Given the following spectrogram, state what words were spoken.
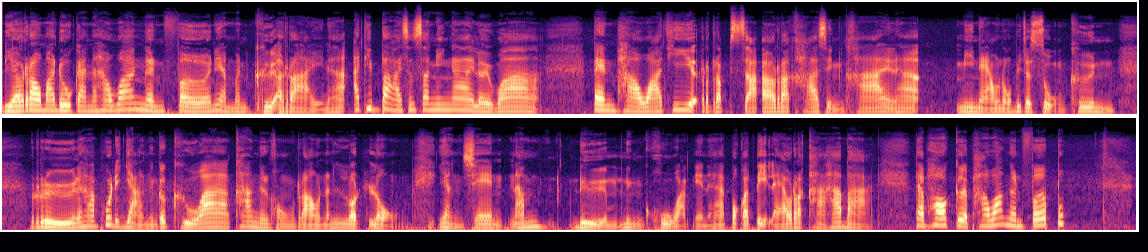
เดี๋ยวเรามาดูกันนะฮะว่าเงินเฟ้อเนี่ยมันคืออะไรนะฮะอธิบายสั้นๆง่ายๆเลยว่า เป็นภาวะที่ระดับสะเอ่อราคาสินค้าเนี่ยนะฮะมีแนวโน้มที่จะสูงขึ้น หรือนะฮะพูดอีกอย่างหนึ่งก็คือว่าค่าเงินของเรานั้นลดลง อย่างเช่นน้ำดื่ม 1 ขวดเนี่ยนะฮะปกติแล้วราคา 5 บาท แต่พอเกิดภาวะเงินเฟ้อปุ๊บ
